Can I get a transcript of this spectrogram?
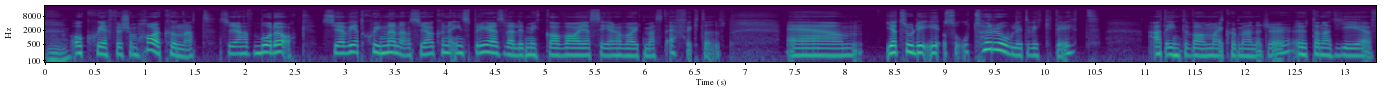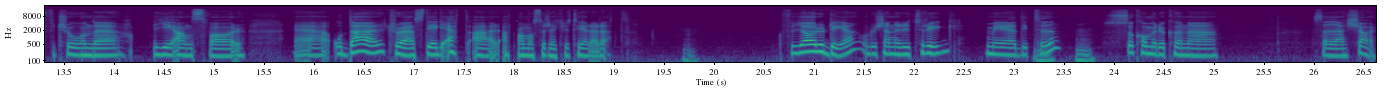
mm. och chefer som har kunnat. Så jag har haft både och. Så jag vet skillnaden. Så jag har kunnat inspireras väldigt mycket av vad jag ser har varit mest effektivt. Eh, jag tror det är så otroligt viktigt att inte vara en micromanager utan att ge förtroende, ge ansvar. Eh, och där tror jag steg ett är att man måste rekrytera rätt. Mm. För gör du det och du känner dig trygg med ditt mm. team mm. så kommer du kunna säga kör.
